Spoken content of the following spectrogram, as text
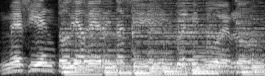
Me siento de haber nacido en mi pueblo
